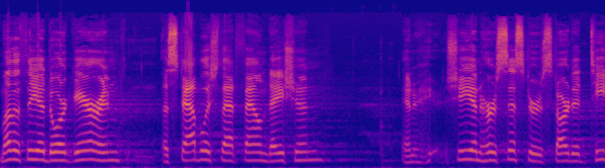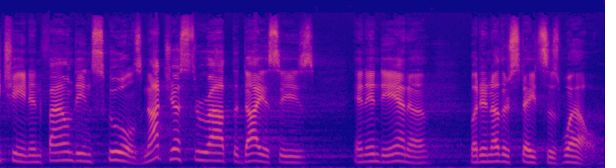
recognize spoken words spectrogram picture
Mother Theodore Guerin established that foundation, and she and her sisters started teaching and founding schools, not just throughout the diocese in Indiana, but in other states as well.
